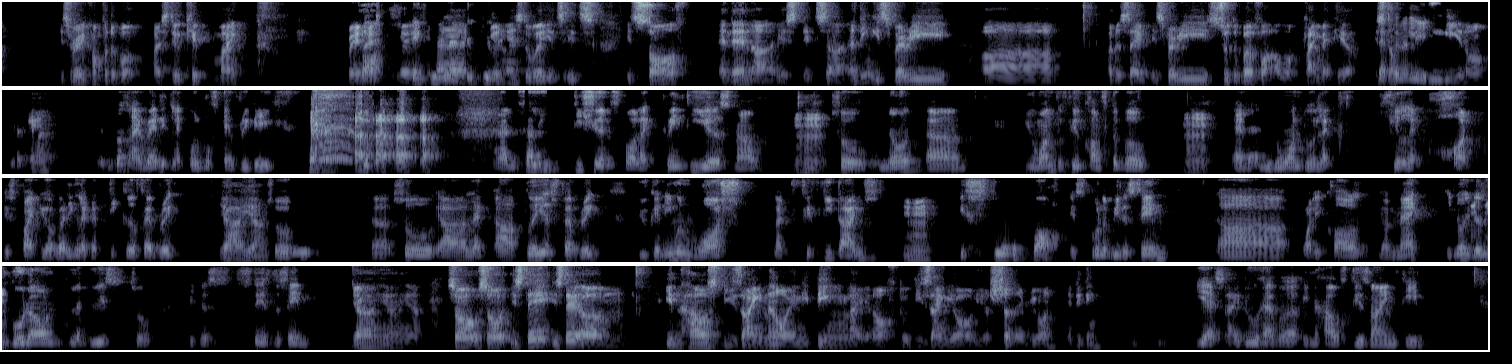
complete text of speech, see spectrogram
it's very comfortable. I still keep mine. very Oh, nice thank you, Yeah, thank you. very nice to wear. It's it's it's soft and then uh it's it's uh I think it's very uh how to say it's very suitable for our climate here. It's Definitely. not windy, you know. Yeah. Because I wear it like almost every day. I'm selling T-shirts for like 20 years now. Hmm So you know, um, you want to feel comfortable, hmm and then you don't want to like feel like hot despite you're wearing like a thicker fabric. Yeah, yeah. So, uh, so uh, like uh, Playaz fabric, you can even wash like 50 times. hmm It's still soft. It's going to be the same. Uh, what you call your neck. You know, it doesn't go down like this, so it just stays the same. Yeah, yeah, yeah. So so is there is there um in-house designer or anything like you know to design your your shirt everyone anything? Yes, I do have a in-house design team.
